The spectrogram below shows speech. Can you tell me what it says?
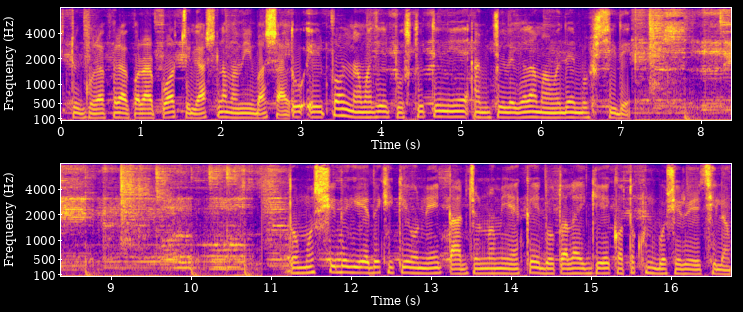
একটু ঘোরাফেরা করার পর চলে আসলাম আমি বাসায়। তো এরপর নামাজের প্রস্তুতি নিয়ে আমি চলে গেলাম আমাদের মসজিদে। মসজিদে গিয়ে দেখি কেউ নেই, তার জন্য আমি একাই দোতলায় গিয়ে কতক্ষণ বসে রয়েছিলাম।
